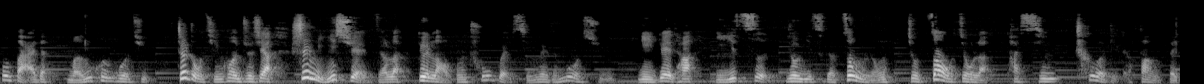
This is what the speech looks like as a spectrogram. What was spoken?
不白的蒙混过去。这种情况之下，是你选择了对老公出轨行为的默许，你对他一次又一次的纵容，就造就了他心彻底的放飞。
